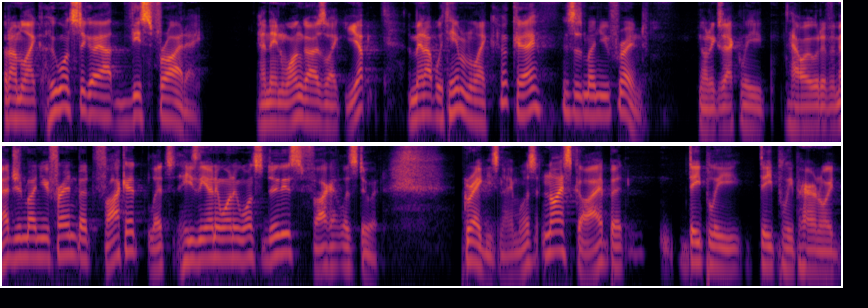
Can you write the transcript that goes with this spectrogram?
But i'm like who wants to go out this friday? And then one guy's like yep. I met up with him. I'm like okay this is my new friend. Not exactly how i would have imagined my new friend but fuck it. Let's he's the only one who wants to do this. Fuck it. Let's do it greg his name was. Nice guy but deeply deeply paranoid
